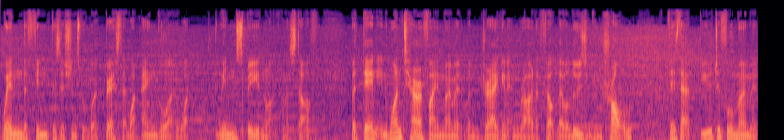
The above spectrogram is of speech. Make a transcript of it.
when the fin positions would work best, at what angle, and what wind speed, and all that kind of stuff. But then, in one terrifying moment when Dragon and Rider felt they were losing control, there's that beautiful moment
